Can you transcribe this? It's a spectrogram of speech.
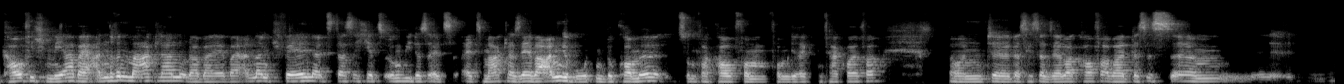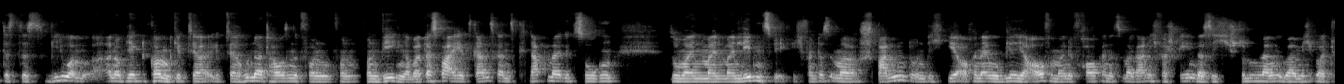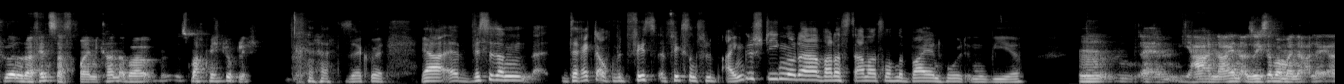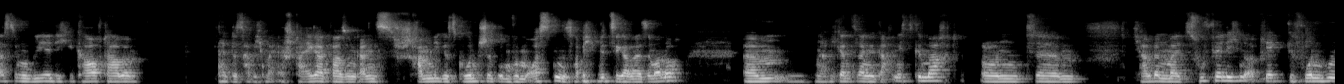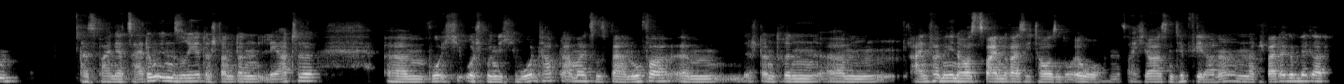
kaufe ich mehr bei anderen Maklern oder bei, bei anderen Quellen, als dass ich jetzt irgendwie das als, als Makler selber angeboten bekomme zum Verkauf vom, vom direkten Verkäufer und äh, dass ich es dann selber kaufe. Aber das ist, ähm, das, das, wie du an, an Objekte kommst, gibt es ja, gibt's ja hunderttausende von, von, von Wegen. Aber das war jetzt ganz, ganz knapp mal gezogen so mein, mein, mein Lebensweg. Ich fand das immer spannend und ich gehe auch in der Immobilie auf und meine Frau kann das immer gar nicht verstehen, dass ich stundenlang über mich über Türen oder Fenster freuen kann, aber es macht mich glücklich. Sehr cool. Ja, äh, bist du dann direkt auch mit Fix, Fix und Flip eingestiegen oder war das damals noch eine Buy-and-Hold-Immobilie? Mm, ähm, ja, nein. Also ich sage mal, meine allererste Immobilie, die ich gekauft habe, das habe ich mal ersteigert, war so ein ganz schrammliges Grundstück irgendwo im Osten. Das habe ich witzigerweise immer noch. Ähm, da habe ich ganz lange gar nichts gemacht und ähm, ich habe dann mal zufällig ein Objekt gefunden, das war in der Zeitung inseriert, da stand dann Lehrte, ähm, wo ich ursprünglich gewohnt habe damals, das ist bei Hannover, ähm, da stand drin ähm, Einfamilienhaus 32.000 Euro. Und dann sage ich, ja, das ist ein Tippfehler. Ne? Und dann habe ich weitergeblättert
